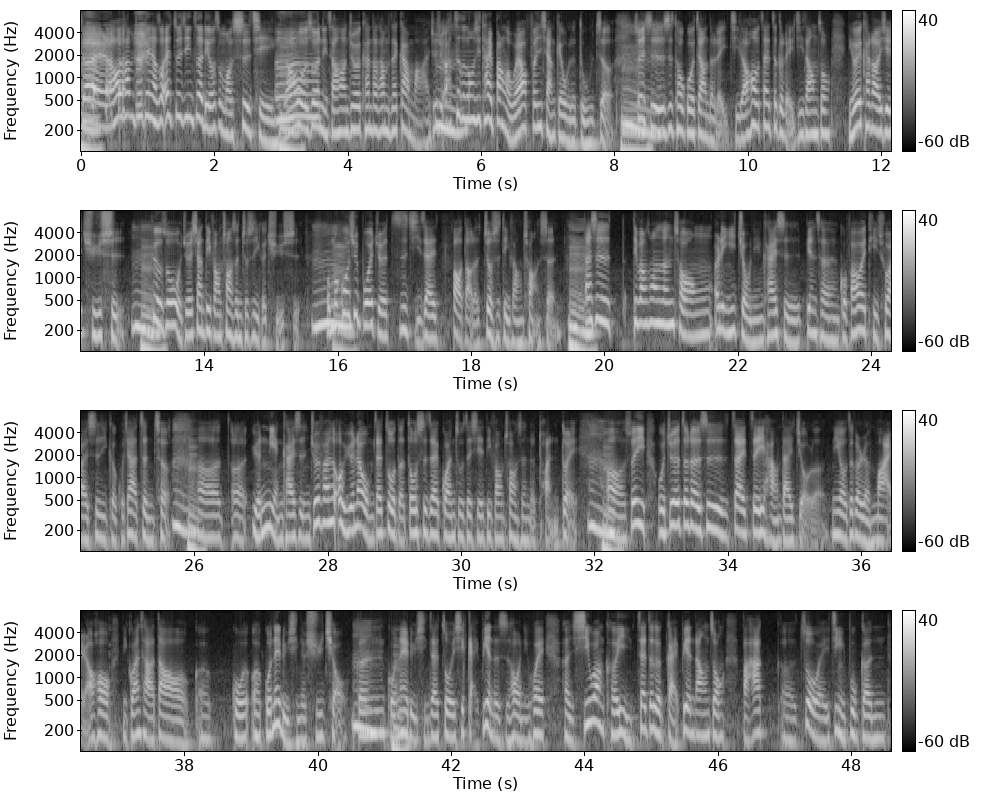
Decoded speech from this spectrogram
对。然后他们就会跟你讲说，哎、欸，最近这里有什么事情？嗯、然后或者说你常常就会看到他们在干嘛，就觉得、嗯、啊，这个东西太棒了，我要分享给我的读者。嗯、所以其实是透过这样的累积，然后在这个累积当中，你会看到一些趋势，嗯，譬如说，我觉得像地方。创生就是一个趋势。嗯，我们过去不会觉得自己在报道的就是地方创生。嗯，但是地方创生从二零一九年开始变成国发会提出来是一个国家的政策。嗯，呃呃，元年开始，你就会发现说，哦，原来我们在做的都是在关注这些地方创生的团队。嗯，呃，所以我觉得真的是在这一行待久了，你有这个人脉，然后你观察到呃。国呃国内旅行的需求跟国内旅行在做一些改变的时候，嗯、你会很希望可以在这个改变当中，把它呃作为进一步跟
